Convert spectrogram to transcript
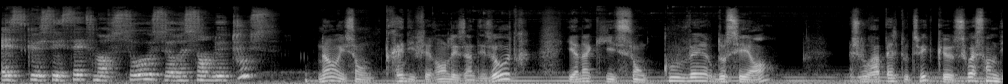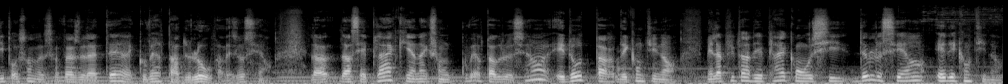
Est-ce que ces sept morceaux se ressemblent tous? Non, ils sont très différents les uns des autres. Il y en a qui sont couverts d'océans. Je vous rappelle tout de suite que 70% de la surface de la Terre est couverte par de l'eau, par des océans. Dans ces plaques, il y en a qui sont couvertes par de l'océan et d'autres par des continents. Mais la plupart des plaques ont aussi de l'océan et des continents.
